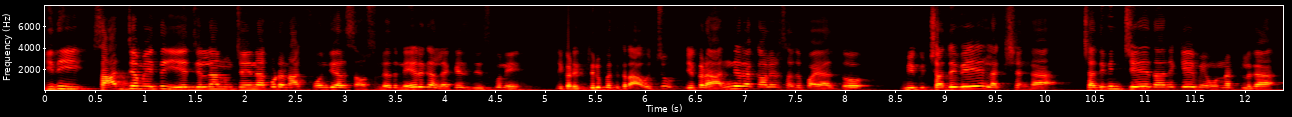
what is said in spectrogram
ఇది సాధ్యమైతే ఏ జిల్లా నుంచి అయినా కూడా నాకు ఫోన్ చేయాల్సిన అవసరం లేదు. నేరుగా లగేజ్ తీసుకుని ఇక్కడికి తిరుపతికి రావచ్చు. ఇక్కడ అన్ని రకాలైన సదుపాయాలతో మీకు చదివే లక్ష్యంగా చదివించే దానికే మేము ఉన్నట్లుగా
